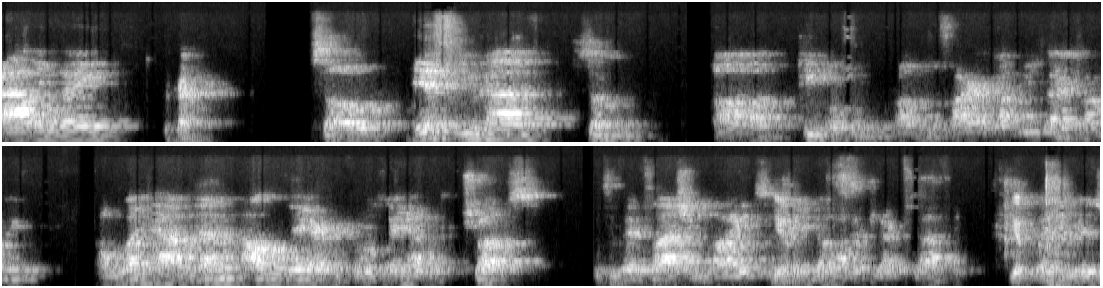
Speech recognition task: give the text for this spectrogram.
alleyway okay, So if you have some, uh, people from, um, the fire companies that are coming, I would like to have them out there because they have trucks with the red flashing lights Yep. and they know how to direct traffic. Yep. When there is,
